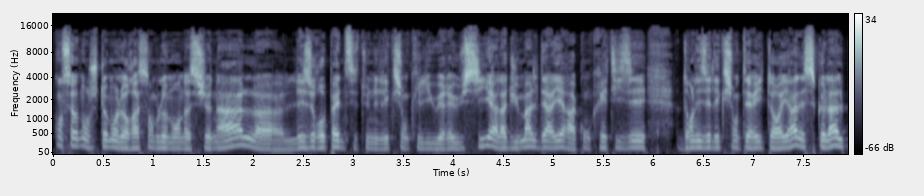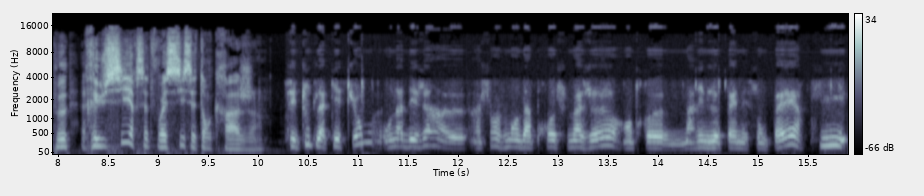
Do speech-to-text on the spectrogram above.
Concernant justement le Rassemblement national, les européennes, c'est une élection qui lui est réussie. Elle a du mal derrière à concrétiser dans les élections territoriales. Est-ce que là, elle peut réussir cette fois-ci cet ancrage? C'est toute la question. On a déjà euh, un changement d'approche majeur entre Marine Le Pen et son père, qui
